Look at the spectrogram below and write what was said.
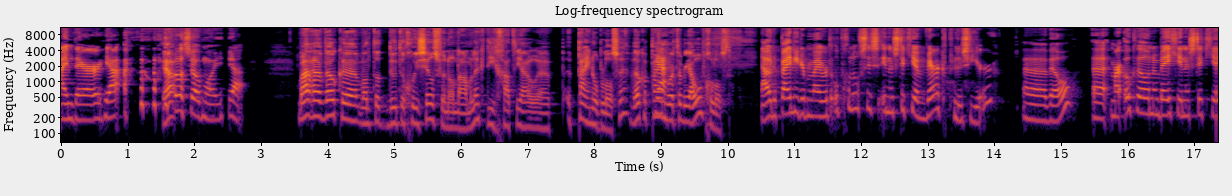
I'm there. Ja, Ja. dat was wel mooi, ja. Maar eh, welke, want dat doet een goede sales funnel namelijk, die gaat jouw eh, pijn oplossen. Welke pijn Ja. wordt er bij jou opgelost? Nou, de pijn die er bij mij wordt opgelost is in een stukje werkplezier. eh, wel. Eh, maar ook wel een beetje in een stukje,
